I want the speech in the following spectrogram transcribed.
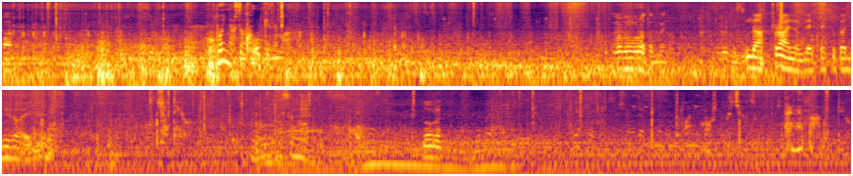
Факт. Поняв, холки нема. Зробимо ворота, блядь. Да, правильно, блядь, хай сука від'їжджає. блядь. Все, тихо. Добре. Давай, можна причасувати. Та не надо, тихо.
